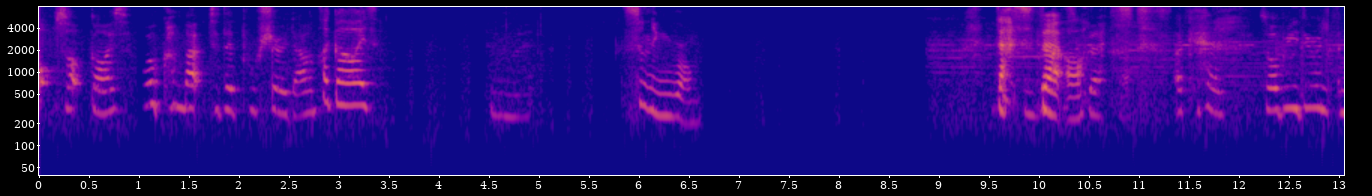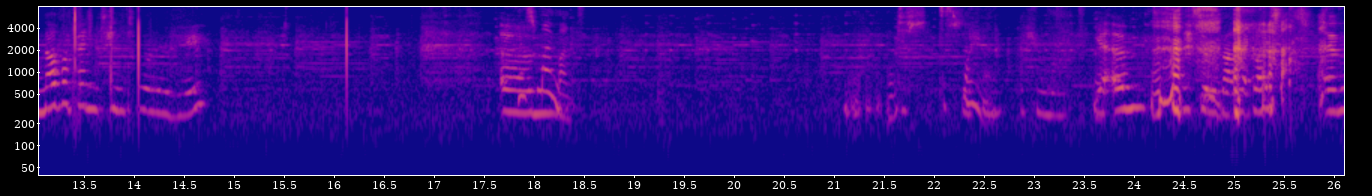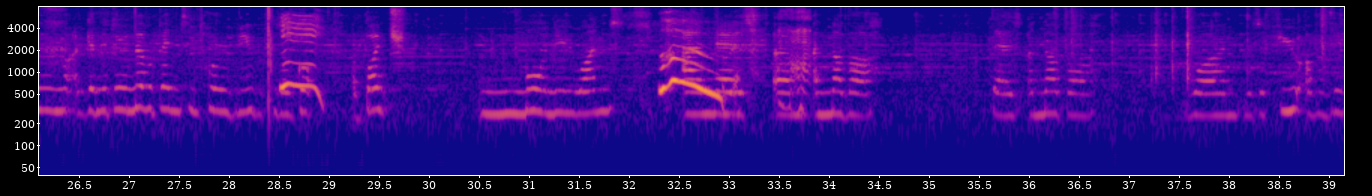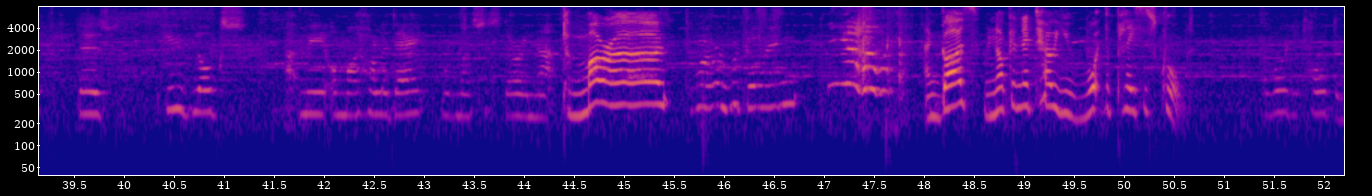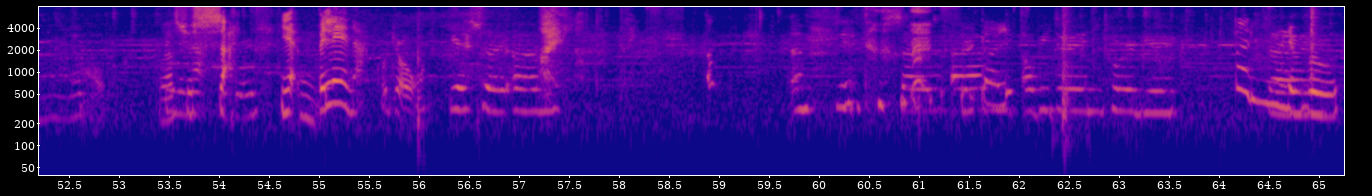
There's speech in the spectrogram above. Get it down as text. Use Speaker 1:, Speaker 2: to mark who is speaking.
Speaker 1: What's up, guys? Welcome back to Deadpool Showdown.
Speaker 2: Hi guys.
Speaker 1: In a minute.
Speaker 2: Something wrong. That's
Speaker 1: That's
Speaker 2: better.
Speaker 1: better. Okay, so I'll be doing another Ben 10 toy review. Um,
Speaker 2: Where's my money? Just, just
Speaker 1: Okay,
Speaker 2: wait.
Speaker 1: Yeah, um, sorry about that, guys. Um, I'm gonna do another Ben 10 toy review because
Speaker 2: Yay!
Speaker 1: I've got a bunch more new ones. And there's um, another there's another one there's a few other there's a few vlogs at me on my holiday with my sister and that
Speaker 2: Tomorrow.
Speaker 1: tomorrow we're going yeah
Speaker 2: And guys, we're not going to tell you what the place is called.
Speaker 1: I've already told them in my other
Speaker 2: Well, that's just sad. Yeah, Billing Aquadrome.
Speaker 1: yeah so um um so,
Speaker 2: So,
Speaker 1: um. I'll be doing toy review
Speaker 2: Never.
